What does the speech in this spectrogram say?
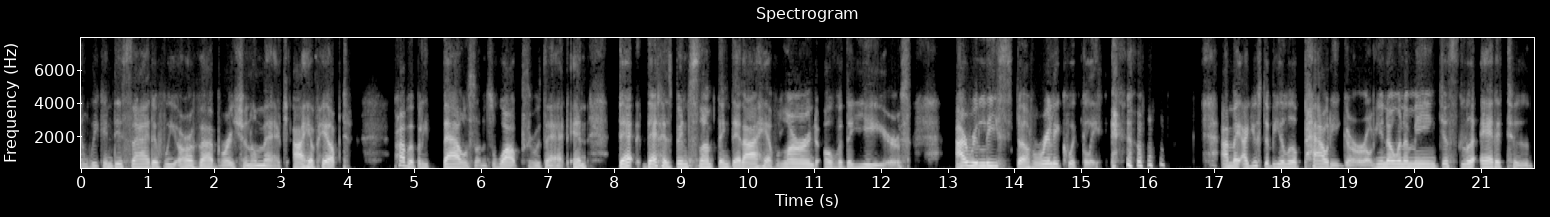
And we can decide if we are a vibrational match. I have helped probably thousands walk through that. And that that has been something that I have learned over the years. I release stuff really quickly. I may I used to be a little pouty girl, you know what I mean? Just little attitude.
